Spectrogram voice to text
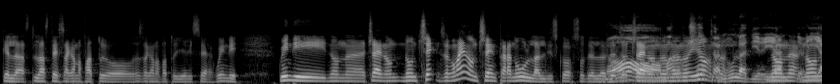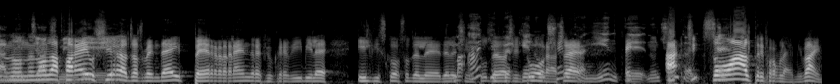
che la, la stessa, che hanno fatto, stessa che hanno fatto ieri sera, quindi, quindi non, cioè, non, non c'è- secondo me non c'entra nulla il discorso del... del- No, cioè, non io c'entra nulla di Rhea- non, non- non- non la farei Day. uscire dal Judgment Day per rendere più credibile il discorso delle, delle Ma cintu- anche della cintura. non c'entra cioè, niente, eh, non ah, c'entra- ci- cioè- sono altri problemi, vai.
